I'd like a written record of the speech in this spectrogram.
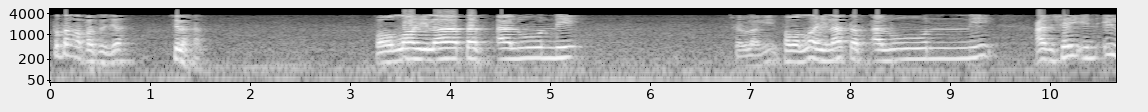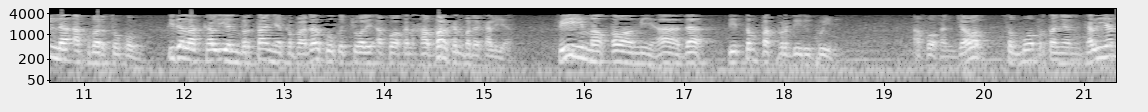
Tentang apa saja? Silakan. Fa wallahi la tas'aluni saya ulangi, "Fawallahi la tas'aluni an syai'in illa akhbartukum." Tidaklah kalian bertanya kepadaku kecuali aku akan kabarkan pada kalian. Fi maqami hadha, di tempat berdiriku ini. Aku akan jawab semua pertanyaan kalian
